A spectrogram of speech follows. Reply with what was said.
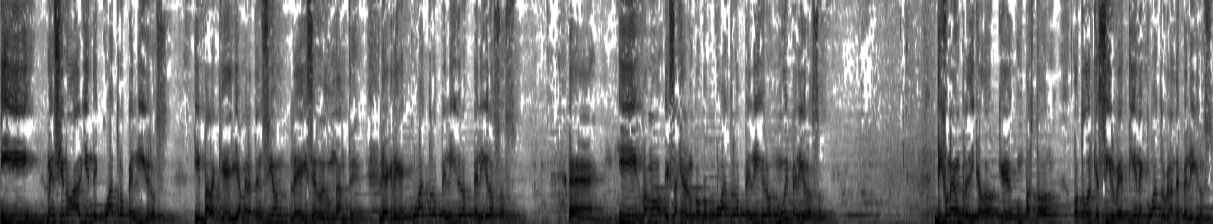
Y mencionó a alguien de cuatro peligros. Y para que llame la atención, le hice redundante. Le agregué cuatro peligros peligrosos. Eh, y vamos a exagerar un poco. Cuatro peligros muy peligrosos. Dijo una vez un predicador que un pastor o todo el que sirve tiene cuatro grandes peligros.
